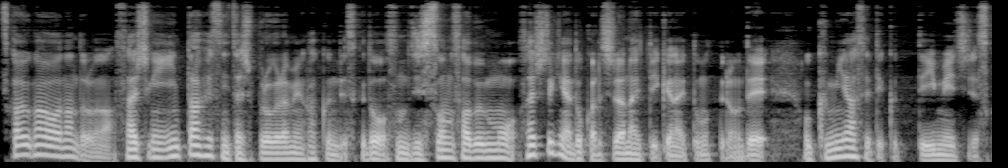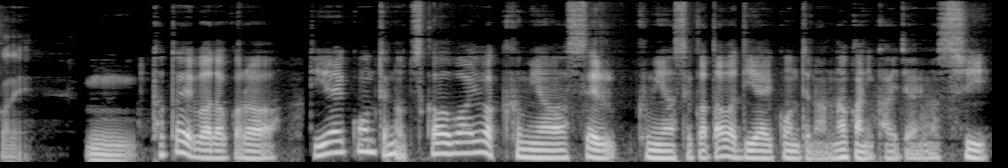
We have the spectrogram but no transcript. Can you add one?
使う側はなんだろうな、最初にインターフェースに対してプログラミングを書くんですけど、その実装の差分も最終的にはどっかで知らないといけないと思ってるので、組み合わせていくってイメージですかね。うん。例えばだから、DI コンテナを使う場合は組み合わせる、組み合わせ方は DI コンテナの中に書いてありますし、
